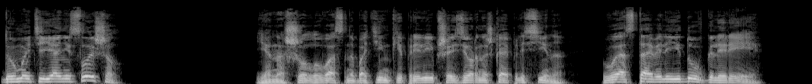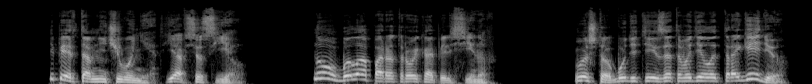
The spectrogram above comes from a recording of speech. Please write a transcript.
Думаете, я не слышал? Я нашел у вас на ботинке прилипшее зернышко апельсина. Вы оставили еду в галерее. Теперь там ничего нет, я все съел. Ну, была пара-тройка апельсинов. Вы что, будете из этого делать трагедию?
